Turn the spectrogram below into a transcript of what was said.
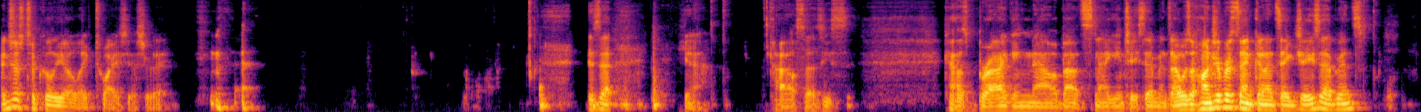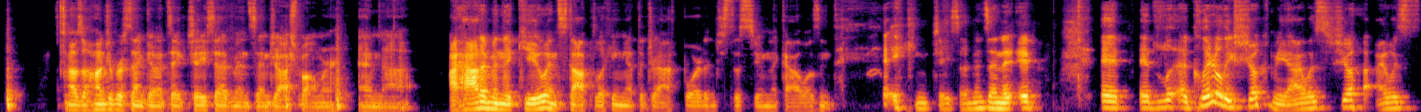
I just took Julio like twice yesterday. Is that yeah? Kyle says he's Kyle's bragging now about snagging Chase Edmonds. I was 100% going to take Chase Edmonds. I was 100% going to take Chase Edmonds and Josh Palmer. And uh, I had him in the queue and stopped looking at the draft board and just assumed that Kyle wasn't taking Chase Edmonds. And it, it, it, it, it clearly shook me. I was shook. I was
